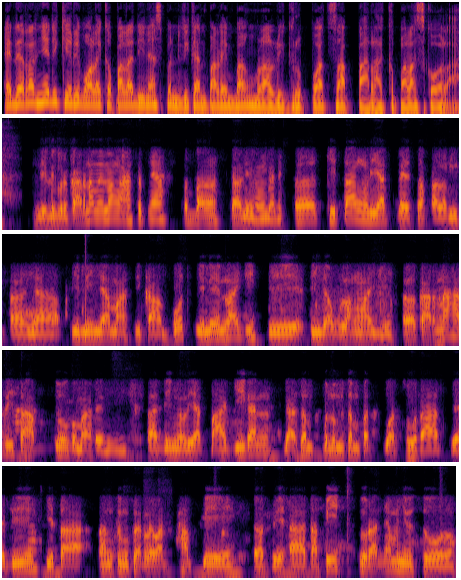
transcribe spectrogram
Edarannya dikirim oleh Kepala Dinas Pendidikan Palembang melalui grup WhatsApp para kepala sekolah dilibur karena memang asapnya tebal sekali bang tadi. E, kita ngelihat besok kalau misalnya ininya masih kabut, iniin lagi ditinjau ulang lagi. E, karena hari Sabtu kemarin tadi ngelihat pagi kan nggak sem belum sempat buat surat, jadi kita langsung share lewat HP tapi suratnya menyusul.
